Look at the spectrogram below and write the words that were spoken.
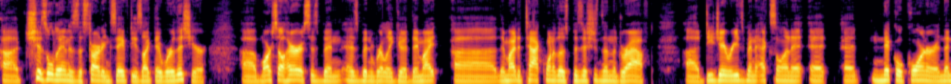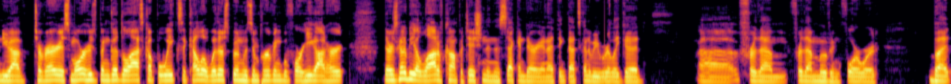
uh, chiseled in as the starting safeties like they were this year. Uh, Marcel Harris has been has been really good. They might uh, they might attack one of those positions in the draft. Uh, DJ Reed's been excellent at, at, at nickel corner, and then you have Tarvarius Moore, who's been good the last couple weeks. Ahkello Witherspoon was improving before he got hurt there's going to be a lot of competition in the secondary, and I think that's going to be really good uh, for them for them moving forward. But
